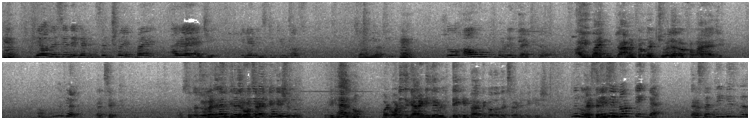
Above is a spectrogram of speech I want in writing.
Hmm. They always say they get it certified by IIIG, Indian Institute of Gemology. Hmm. So how good is that? Uh, are you buying diamond from that jeweler or from IIJ no, from the jeweler. That's it. So the jeweler has to give their own certificate has no certification. It has, no? But what is the guarantee they will take it back because of that certification? No, no, That's the they may not take back. That's but the the thing is, the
